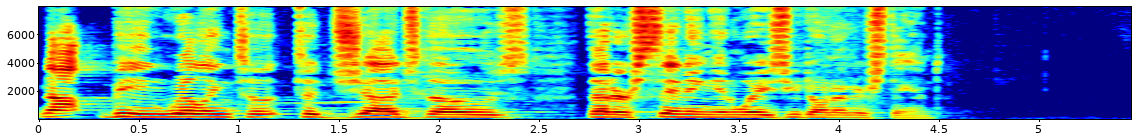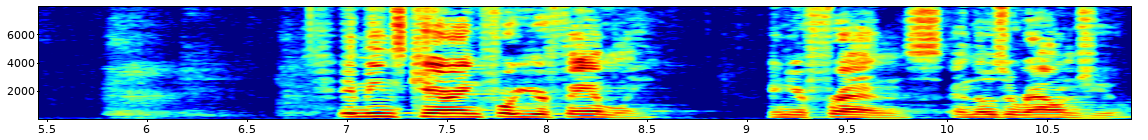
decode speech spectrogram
not being willing to, to judge those that are sinning in ways you don't understand. It means caring for your family and your friends and those around you,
